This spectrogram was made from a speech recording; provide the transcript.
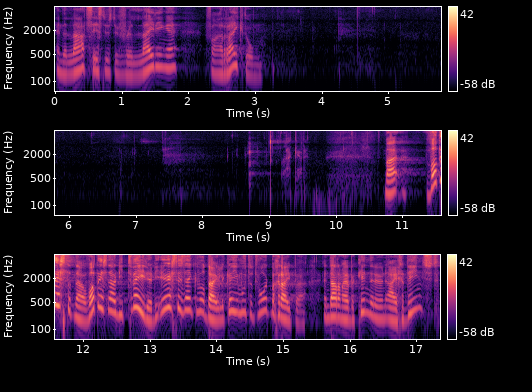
En de laatste is dus de verleidingen van rijkdom. Maar wat is dat nou? Wat is nou die tweede? Die eerste is denk ik wel duidelijk. Hè? Je moet het woord begrijpen. En daarom hebben kinderen hun eigen dienst.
